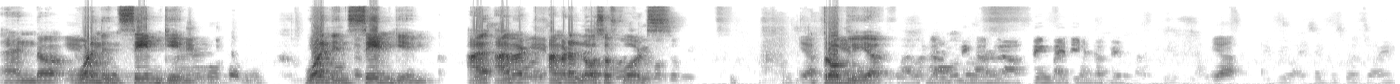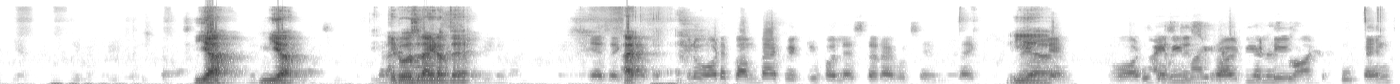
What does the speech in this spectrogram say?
and uh, what an of the insane game! Game of the week. What an game of the insane game! I, I'm at I'm at a loss of words. Yeah. Probably, yeah. I was laughing. I was laughing by the end of it. Yeah. I said this was joint game. Yeah, yeah, it was right up there. Yes, exactly. you know what a comeback victory for Leicester, I would say. Like Yeah, brilliant. What I just mean, my destroyed FPL is gone. defense.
